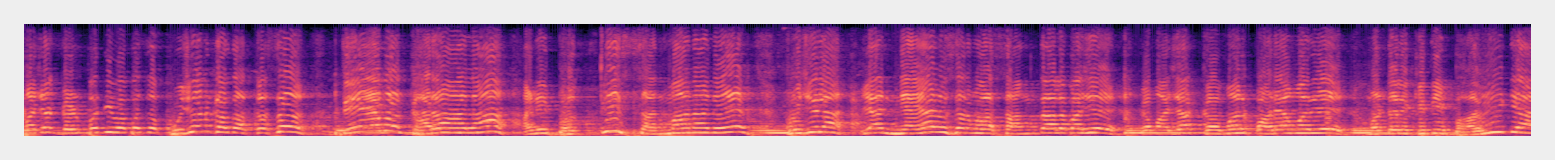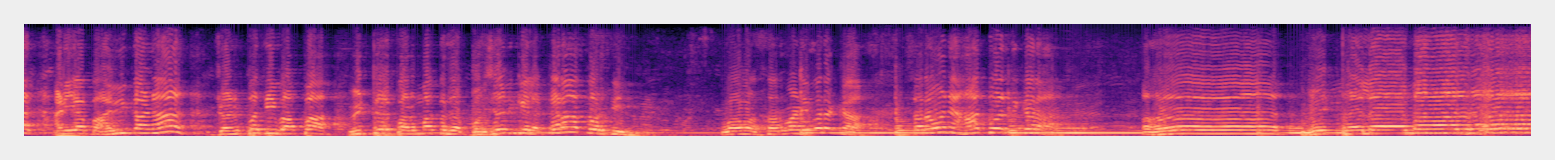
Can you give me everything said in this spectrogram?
माझ्या गणपती बापाचं पूजन करतात. कसं? देव घरा आला आणि भक्ती सन्मानाने पूजेला. या न्यायानुसार मला सांगता आलं पाहिजे. का माझ्या कमल पाड्यामध्ये मंडळी किती भाविक आहेत. आणि या भाविकानं गणपती बाप्पा विठ्ठल परमात्माचं भजन केलं. करा परतील वा वा सर्वांनी बरं का? सर्वांनी हात वरती करा. विठ्ठल माझा.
